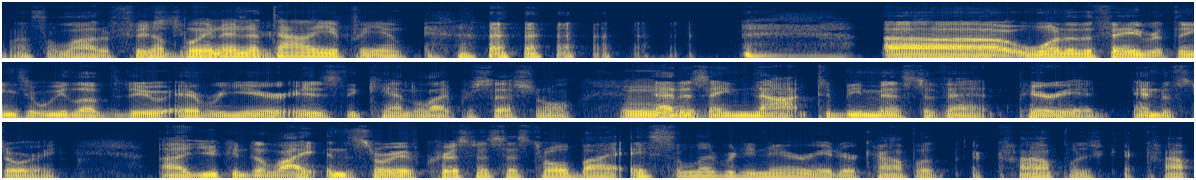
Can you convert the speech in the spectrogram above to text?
that's a lot of fish. No go buena. Natalia for you. Uh, one of the favorite things that we love to do every year is the candlelight processional. That is a not to be missed event. Period. End of story. Uh, you can delight in the story of Christmas as told by a celebrity narrator, accompli- accomplished, accom-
